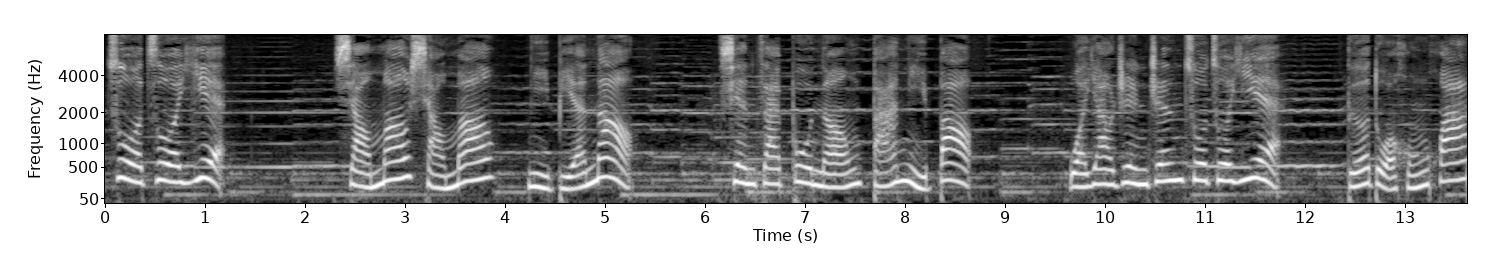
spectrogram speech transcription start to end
做作业，小猫小猫。你别闹，现在不能把你抱。我要认真做作业，得朵红花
